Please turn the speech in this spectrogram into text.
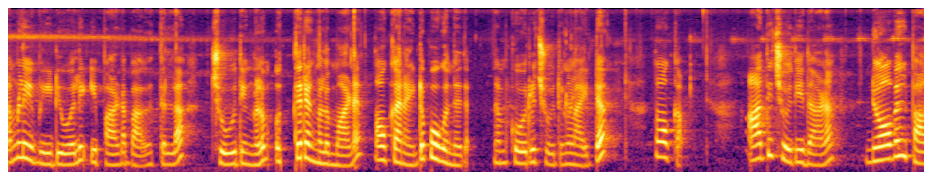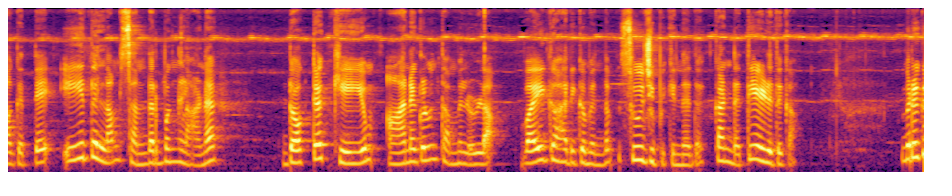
നമ്മൾ ഈ വീഡിയോയിൽ ഈ പാഠഭാഗത്തുള്ള ചോദ്യങ്ങളും ഉത്തരങ്ങളുമാണ് നോക്കാനായിട്ട് പോകുന്നത്. നമുക്ക് ഓരോ ചോദ്യങ്ങളായിട്ട് നോക്കാം. ആദ്യ ചോദ്യം ഇതാണ്. നോവൽ ഭാഗത്തെ ഏതെല്ലാം സന്ദർഭങ്ങളാണ് ഡോക്ടർ കെയും ആനകളും തമ്മിലുള്ള വൈകാരിക ബന്ധം സൂചിപ്പിക്കുന്നത്? കണ്ടെത്തി എഴുതുക. മൃഗ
